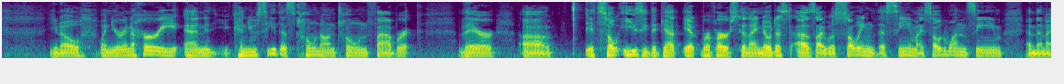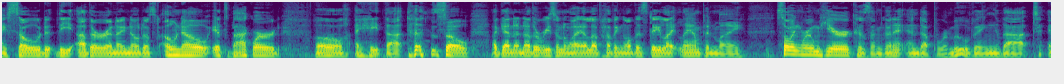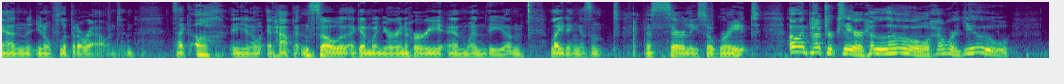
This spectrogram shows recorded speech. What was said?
you know, when you're in a hurry and you, can you see this tone on tone fabric there? Uh, it's so easy to get it reversed. And I noticed as I was sewing this seam, I sewed one seam and then I sewed the other and I noticed, oh no, it's backward. Oh, I hate that. so again, another reason why I love having all this daylight lamp in my sewing room here, because I'm going to end up removing that and, you know, flip it around. And it's like, oh, you know, it happens. So again, when you're in a hurry and when the um, lighting isn't necessarily so great. Oh, and Patrick's here. Hello, how are you?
